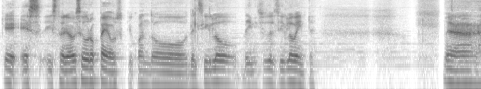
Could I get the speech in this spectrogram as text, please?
que es historiadores europeos que cuando del siglo, de inicios del siglo XX, ah,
